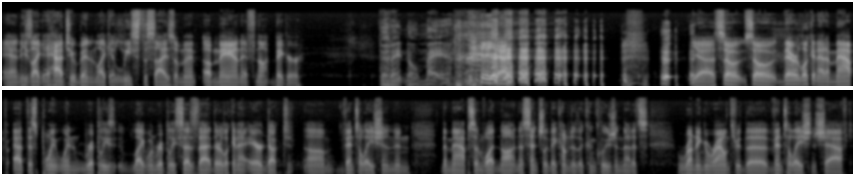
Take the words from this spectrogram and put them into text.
And he's like, it had to have been like at least the size of a, a man, if not bigger. that ain't no man. Yeah. Yeah. So so they're looking at a map at this point when Ripley's like when Ripley says that they're looking at air duct um, ventilation and the maps and whatnot, and essentially they come to the conclusion that it's running around through the ventilation shaft.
